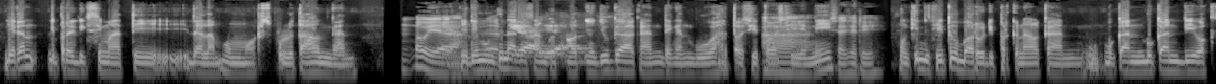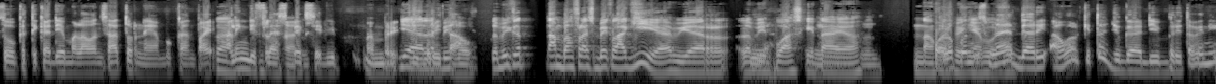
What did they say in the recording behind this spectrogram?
dia kan diprediksi mati dalam umur 10 tahun kan Oh iya. Jadi mungkin ada Iya, sangkut iya. pautnya juga kan dengan buah Toshi-Toshi Ah, ini. bisa jadi. Mungkin di situ baru diperkenalkan. Bukan bukan di waktu ketika dia melawan Saturn ya, bukan Pa- Bukan. paling di flashback sih di, memberi, lebih diberitahu. lebih ke tambah flashback lagi ya biar lebih Iya. puas kita ya Hmm. tentang Walaupun flashbacknya sebenarnya Bonnie. dari awal kita juga diberitahu ini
